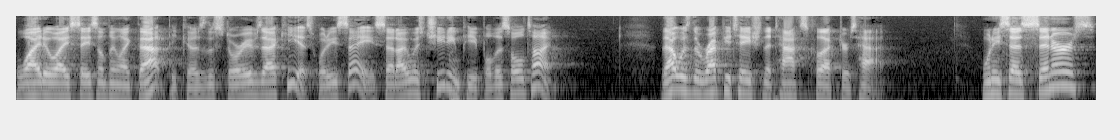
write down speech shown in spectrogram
Why do I say something like that? Because the story of Zacchaeus. What did he say? He said, I was cheating people this whole time. That was the reputation the tax collectors had. When he says sinners,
